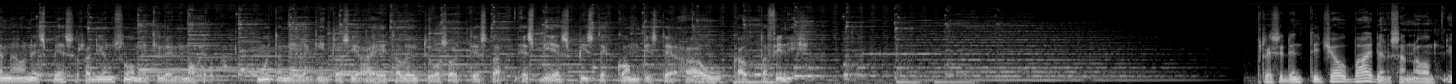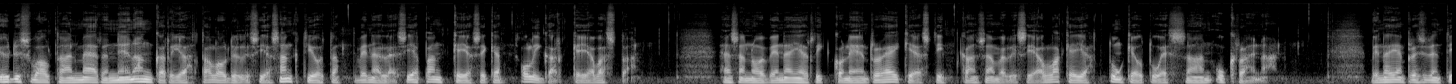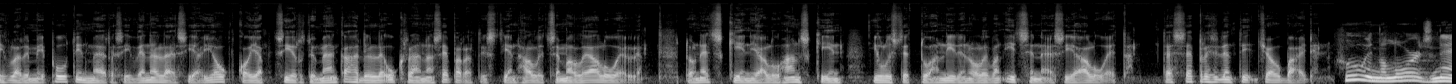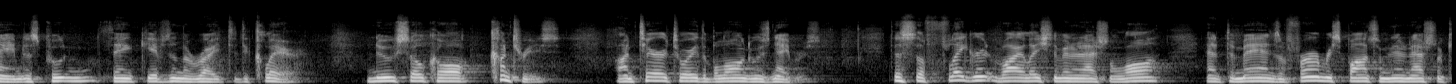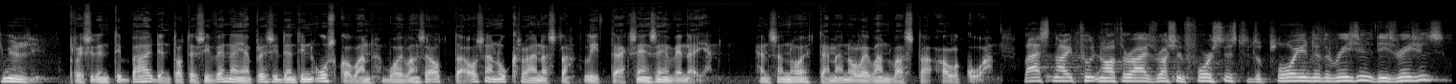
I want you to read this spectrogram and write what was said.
Tämä on SBS-radion suomenkielinen ohjelma. Muita mielenkiintoisia aiheita löytyy osoitteesta sbs.com.au kautta finnish. Presidentti Joe Biden sanoo Yhdysvaltain määränneen ankaria taloudellisia sanktioita venäläisiä pankkeja sekä oligarkkeja vastaan. Hän sanoi Venäjän rikkoneen räikeästi kansainvälisiä lakeja tunkeutuessaan Ukrainaan. Venäjän presidentti Vladimir Putin määräsi venäläisiä joukkoja siirtymään kahdelle Ukrainan separatistien hallitsemalle alueelle, Donetskiin ja Luhanskiin, julistettuaan niiden olevan itsenäisiä alueita. Tässä presidentti Joe Biden. Who in the Lord's name does Putin think gives him the right to declare new so-called countries on territory that belong to his neighbors? This is a flagrant violation of international law and demands a firm response from the international community. Presidentti Biden totesi Venäjän presidentin uskovan voivansa ottaa osan Ukrainasta liittääkseen sen Venäjän. Hän sanoi tämän olevan vasta alkua. Last night Putin authorized Russian forces to deploy into the region, these regions.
